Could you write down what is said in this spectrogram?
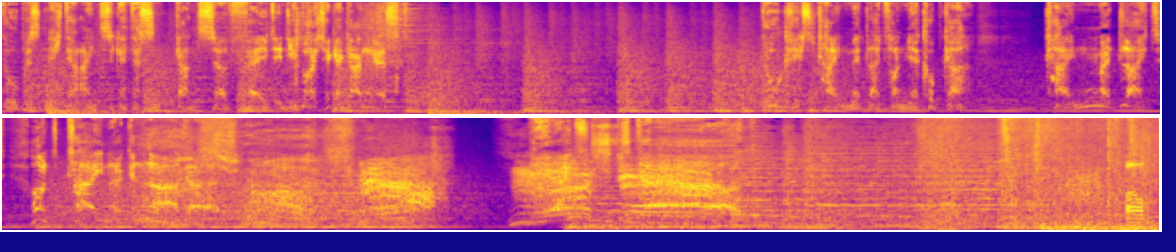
Du bist nicht der Einzige, dessen ganze Welt in die Brüche gegangen ist. Kriegst kein Mitleid von mir, Kupka. Kein Mitleid und keine Gnade. Jetzt stirb! Wow.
